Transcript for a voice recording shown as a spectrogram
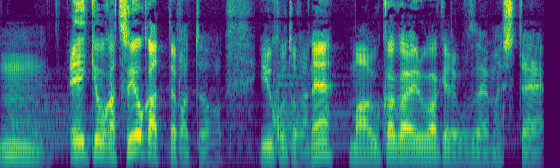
うん、影響が強かったかということがね、まあ伺えるわけでございまして、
